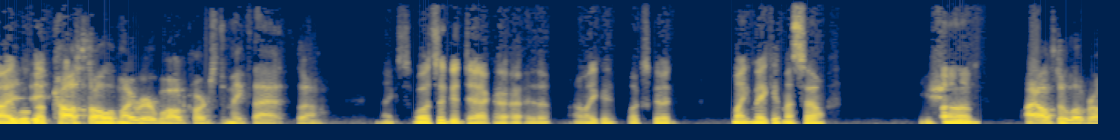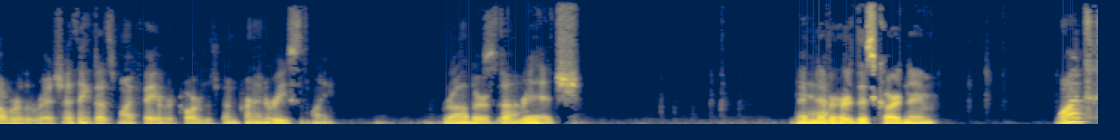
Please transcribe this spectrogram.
I will. it, it cost all of my rare wild cards to make that. So Nice. Well, it's a good deck. I, I, I like it. Looks good. Might make it myself. you should. Um, I also love Robber of the Rich. I think that's my favorite card that's been printed recently. Robber of the uh, Rich. Yeah. I've never heard this card name. What?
